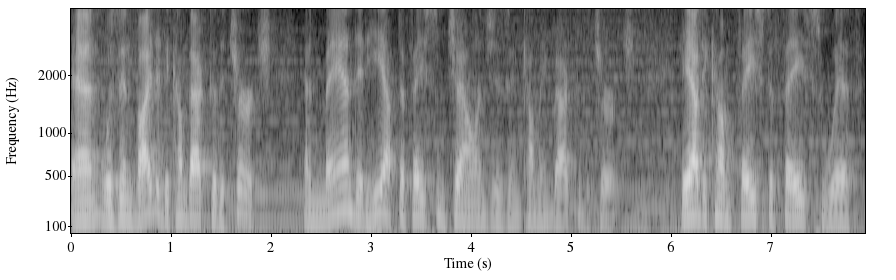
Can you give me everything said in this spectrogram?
and was invited to come back to the church. And man, did he have to face some challenges in coming back to the church. He had to come face to face with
